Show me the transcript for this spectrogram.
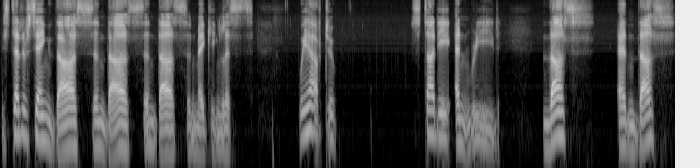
instead of saying thus and thus and thus and making lists, we have to study and read thus and thus,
